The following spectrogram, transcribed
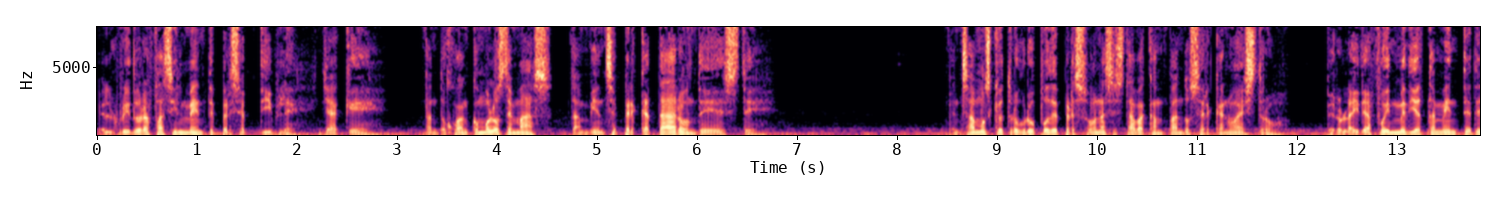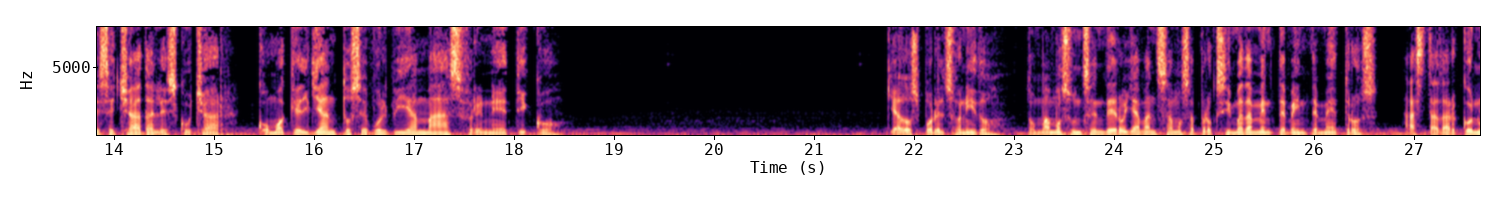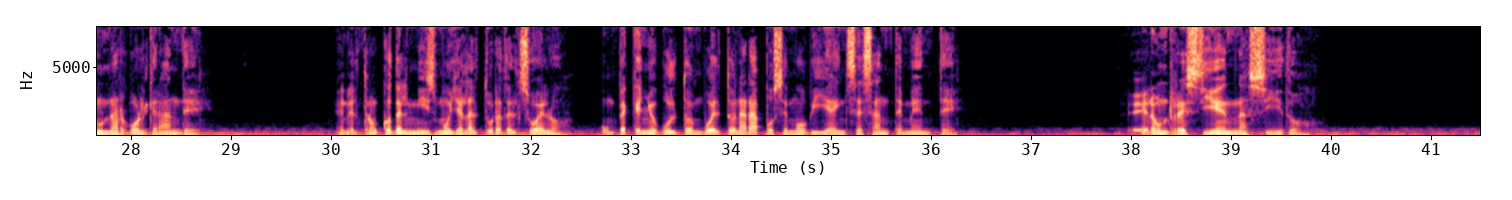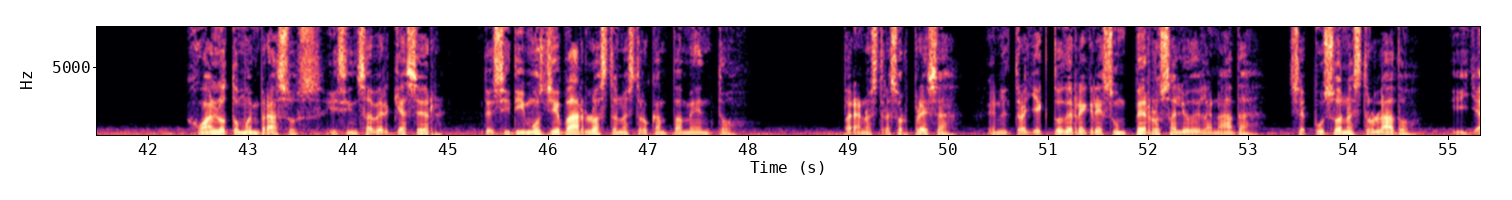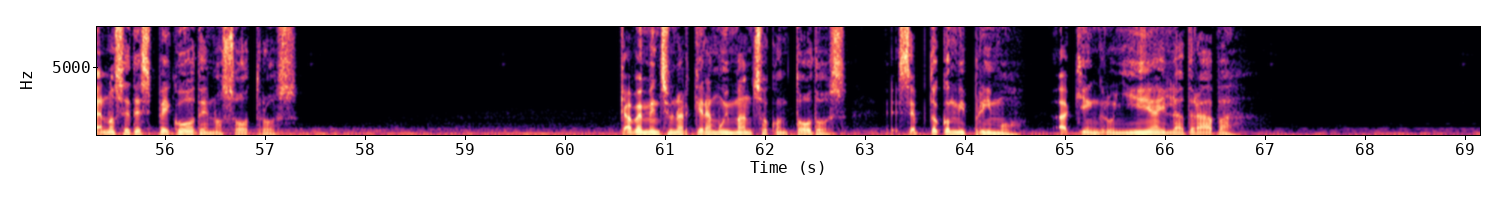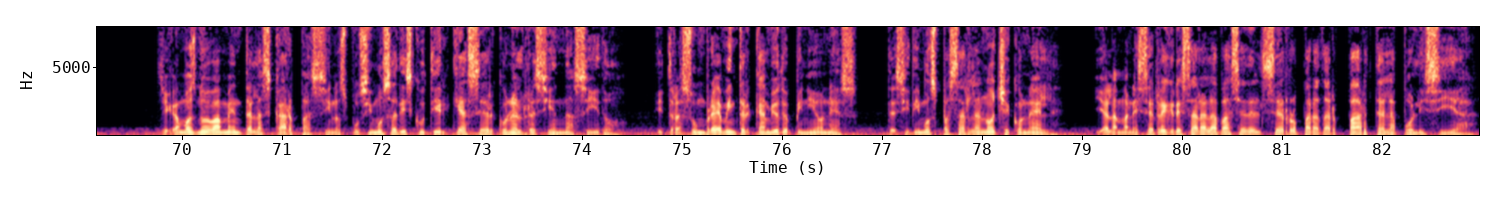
El ruido era fácilmente perceptible, ya que tanto Juan como los demás también se percataron de este. Pensamos que otro grupo de personas estaba acampando cerca nuestro, pero la idea fue inmediatamente desechada al escuchar cómo aquel llanto se volvía más frenético. Guiados por el sonido, tomamos un sendero y avanzamos aproximadamente 20 metros hasta dar con un árbol grande. En el tronco del mismo y a la altura del suelo, un pequeño bulto envuelto en harapo se movía incesantemente. Era un recién nacido. Juan lo tomó en brazos y sin saber qué hacer, decidimos llevarlo hasta nuestro campamento. Para nuestra sorpresa, en el trayecto de regreso un perro salió de la nada, se puso a nuestro lado y ya no se despegó de nosotros. Cabe mencionar que era muy manso con todos, excepto con mi primo, a quien gruñía y ladraba. Llegamos nuevamente a las carpas y nos pusimos a discutir qué hacer con el recién nacido, y tras un breve intercambio de opiniones, decidimos pasar la noche con él y al amanecer regresar a la base del cerro para dar parte a la policía.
